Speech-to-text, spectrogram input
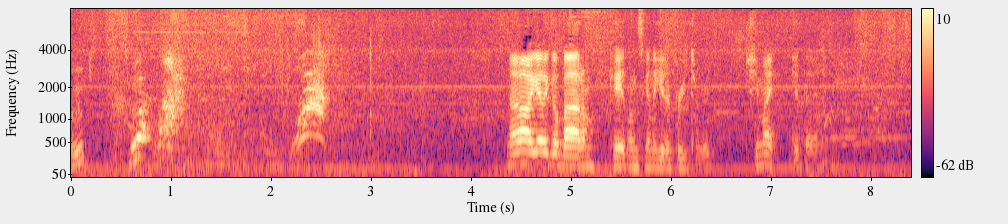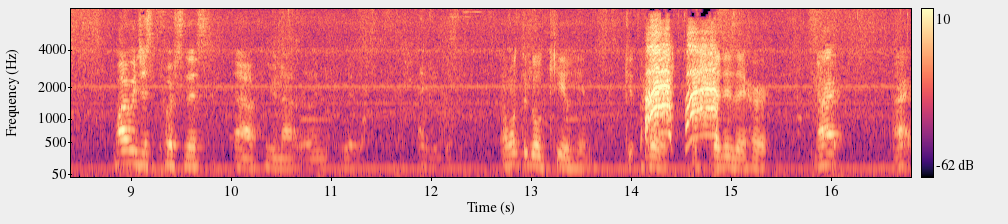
Oops. No, I gotta go bottom. Caitlyn's gonna get a free turret. She might get that. Anyway. Why don't we just push this? Oh, you're not really. really. I. I want to go kill him. Get her. that is a her. All right. All right.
